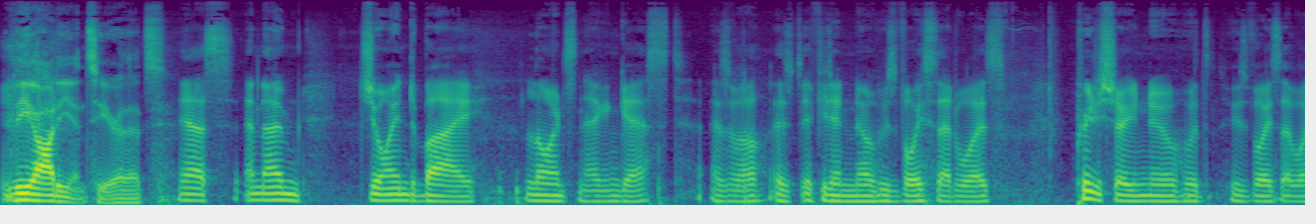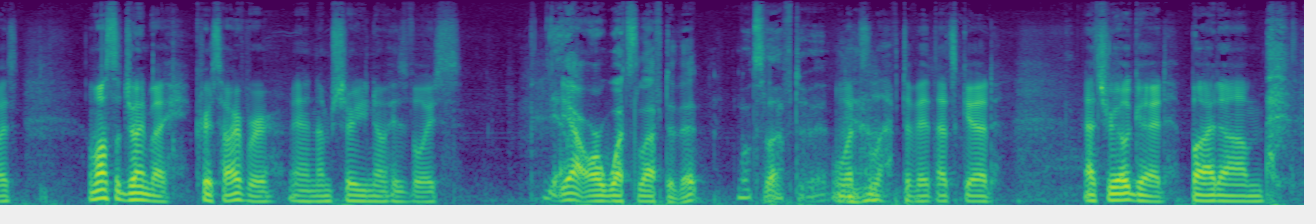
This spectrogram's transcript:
the audience here. That's Yes, and I'm joined by Lawrence Negengest as well. As if you didn't know whose voice that was, pretty sure you knew who, whose voice that was. I'm also joined by Chris Harper, and I'm sure you know his voice. Yeah. or what's left of it. What's left of it? What's left of it? That's good. That's real good. But um,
